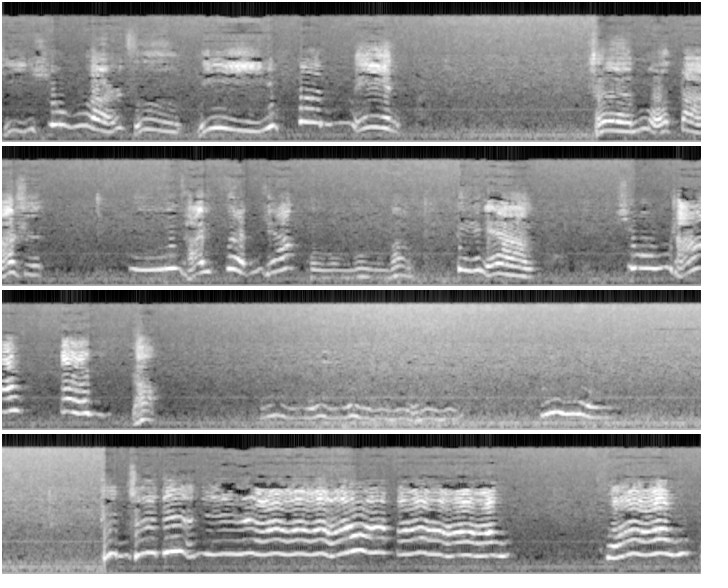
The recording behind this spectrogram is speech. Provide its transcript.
吉凶二字你分明。什么大事？你才怎讲？爹娘，兄长，哎呀！听说爹娘丧了命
